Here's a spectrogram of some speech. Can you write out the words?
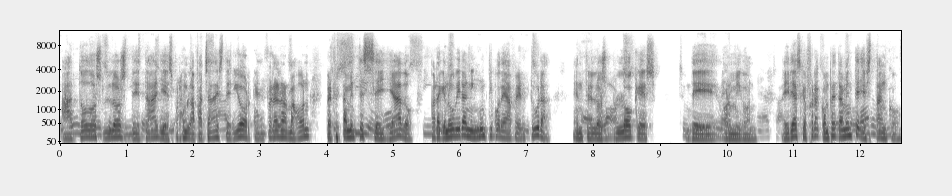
a todos los detalles, por ejemplo, la fachada exterior, que fuera el armagón perfectamente sellado, para que no hubiera ningún tipo de apertura entre los bloques de hormigón. La idea es que fuera completamente estanco,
